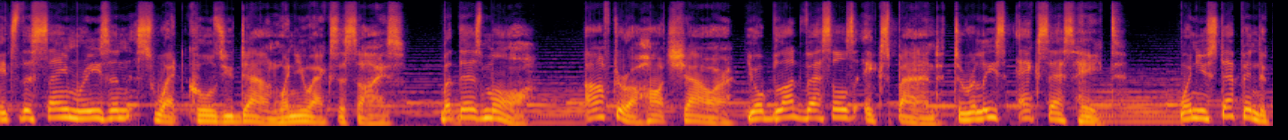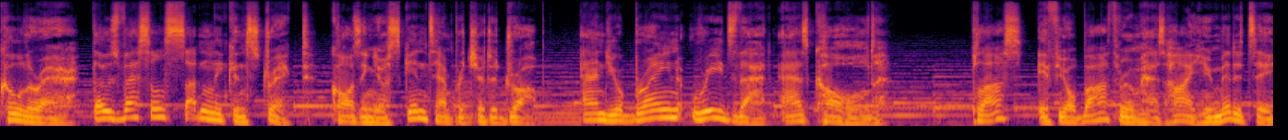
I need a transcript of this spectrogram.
It's the same reason sweat cools you down when you exercise. But there's more. After a hot shower, your blood vessels expand to release excess heat. When you step into cooler air, those vessels suddenly constrict, causing your skin temperature to drop, and your brain reads that as cold. Plus, if your bathroom has high humidity,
